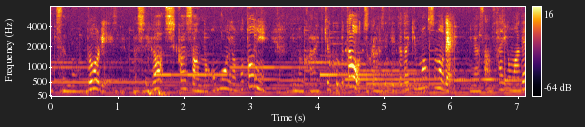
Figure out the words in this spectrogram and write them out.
いつも通り私が鹿さんの思いをもとに今から一曲歌を作らせていただきますので、皆さん最後まで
